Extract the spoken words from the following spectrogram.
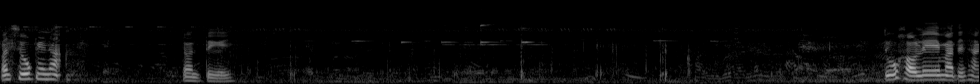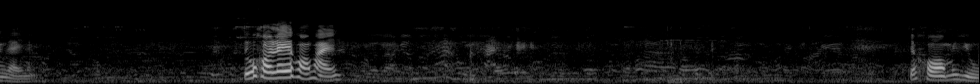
วันศุกนี่นะดอนเตย ตู้เขาเล่มาแต่ทางไหนนะตู้เขาเล่ของไผเจ้าของไม่อยู่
